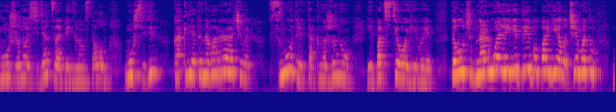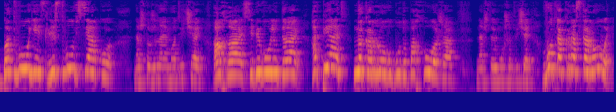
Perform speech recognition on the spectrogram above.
муж с женой сидят за обеденным столом. Муж сидит, котлеты наворачивает, смотрит так на жену и подстегивает. Ты лучше бы нормальной еды бы поела, чем эту ботву есть, листву всякую. На что жена ему отвечает, ага, себе волю дай, опять на корову буду похожа. На что ему муж отвечает, вот как раз коровы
